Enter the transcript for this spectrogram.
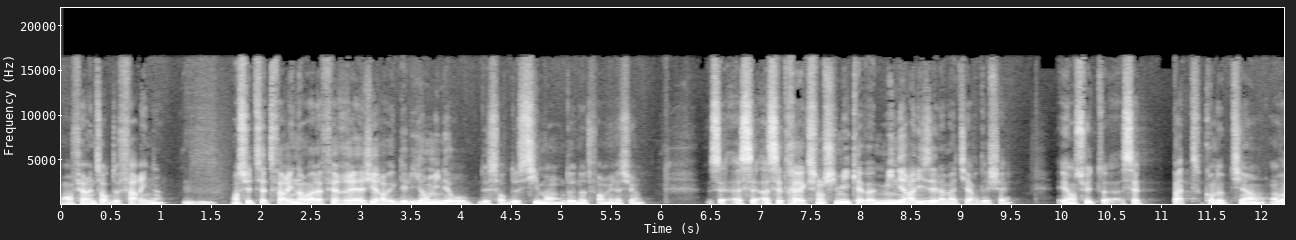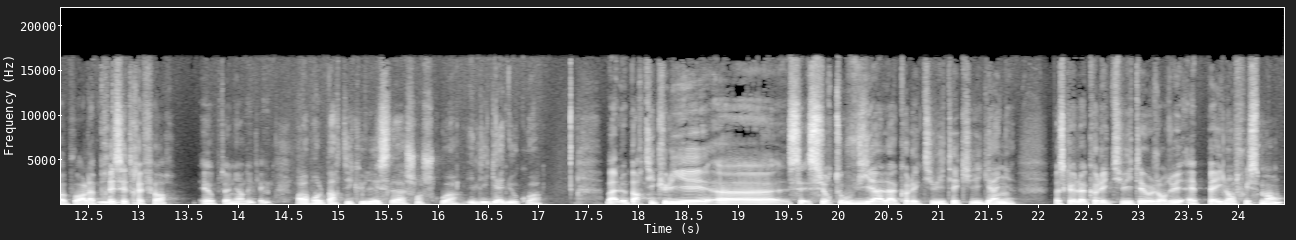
en faire une sorte de farine. Ensuite, cette farine, on va la faire réagir avec des liants minéraux, des sortes de ciments de notre formulation. À ce- à cette réaction chimique, elle va minéraliser la matière déchet. Et ensuite, cette pâte qu'on obtient, on va pouvoir la presser très fort et obtenir des cailloux. Alors, pour le particulier, cela change quoi? Il y gagne quoi? Bah, le particulier, euh, c'est surtout via la collectivité qu'il y gagne, parce que la collectivité aujourd'hui, elle paye l'enfouissement,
